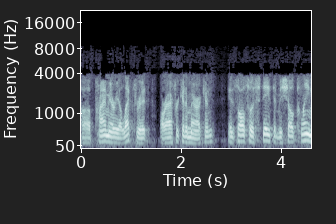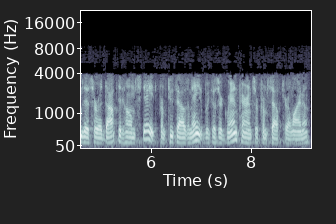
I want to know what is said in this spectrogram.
uh, primary electorate are African American it's also a state that Michelle claims as her adopted home state from 2008 because her grandparents are from South Carolina.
